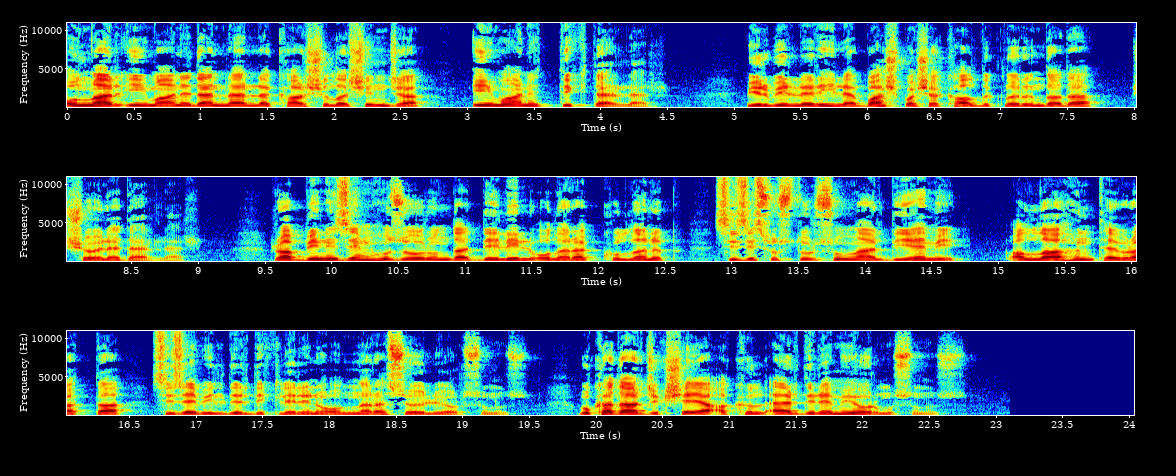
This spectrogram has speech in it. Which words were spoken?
Onlar iman edenlerle karşılaşınca iman ettik derler. Birbirleriyle baş başa kaldıklarında da şöyle derler. Rabbinizin huzurunda delil olarak kullanıp sizi sustursunlar diye mi Allah'ın Tevrat'ta size bildirdiklerini onlara söylüyorsunuz? Bu kadarcık şeye akıl erdiremiyor musunuz?''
